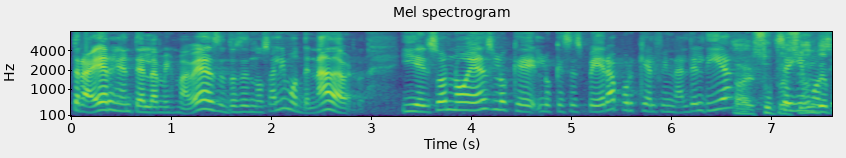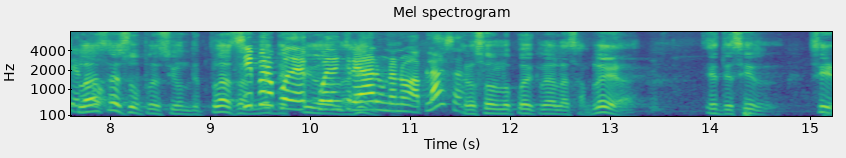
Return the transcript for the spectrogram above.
traer gente a la misma vez, entonces no salimos de nada, ¿verdad? Y eso no es lo que, lo que se espera porque al final del día... A ver, supresión de plaza es supresión de plaza. Sí, pero pueden crear una nueva plaza. Pero solo lo puede crear la Asamblea. Es decir, Sí,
